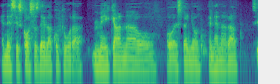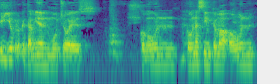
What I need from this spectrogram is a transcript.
en estas cosas de la cultura mexicana o, o español en general. Sí, yo creo que también mucho es como un, como una síntoma o un,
